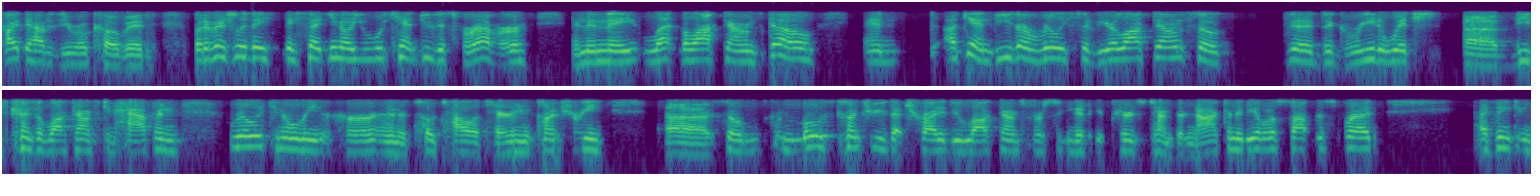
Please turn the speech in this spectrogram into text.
tried to have zero COVID, but eventually they they said, you know, you, we can't do this forever, and then they let the lockdowns go. And again, these are really severe lockdowns, so the degree to which uh, these kinds of lockdowns can happen really can only occur in a totalitarian country. Uh, so most countries that try to do lockdowns for significant periods of time, they're not going to be able to stop the spread. I think in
